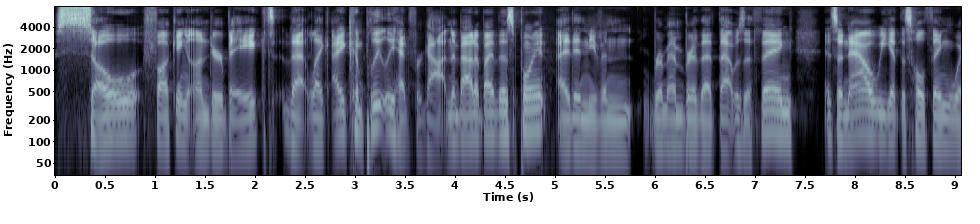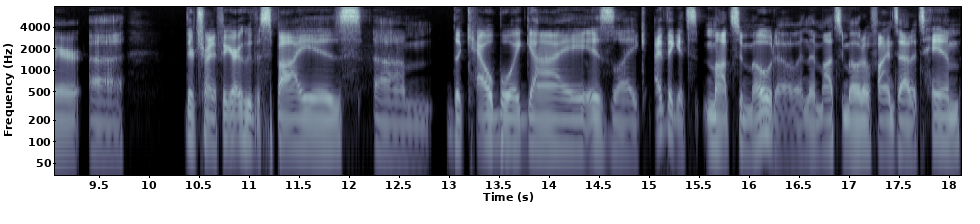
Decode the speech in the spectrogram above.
so fucking underbaked that like I completely had forgotten about it by this point. I didn't even remember that that was a thing. And so now we get this whole thing where uh they're trying to figure out who the spy is. Um the cowboy guy is like I think it's Matsumoto and then Matsumoto finds out it's him.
